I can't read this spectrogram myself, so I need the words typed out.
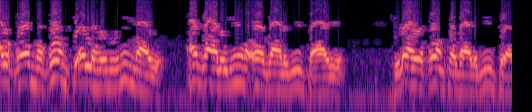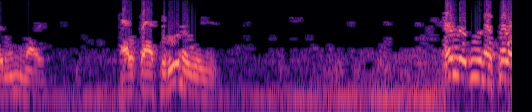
alqooma qoomka alla hanuunin maayo adaalimiina oo daalimiinta ahaayeen ilaahay qoomka daalimiinta hanuunin maayo. Alkaafiriina weeye. Aladiina kuwa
